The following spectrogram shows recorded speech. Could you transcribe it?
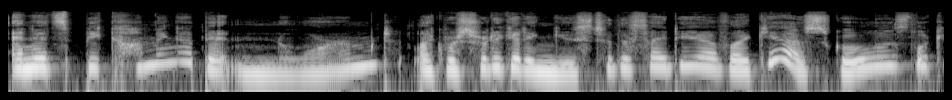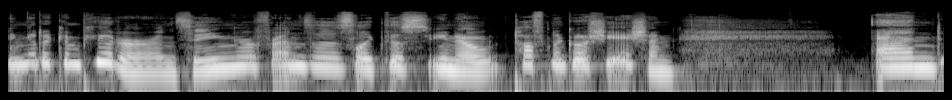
and it's becoming a bit normed. Like we're sort of getting used to this idea of like, yeah, school is looking at a computer and seeing your friends is like this, you know, tough negotiation. And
